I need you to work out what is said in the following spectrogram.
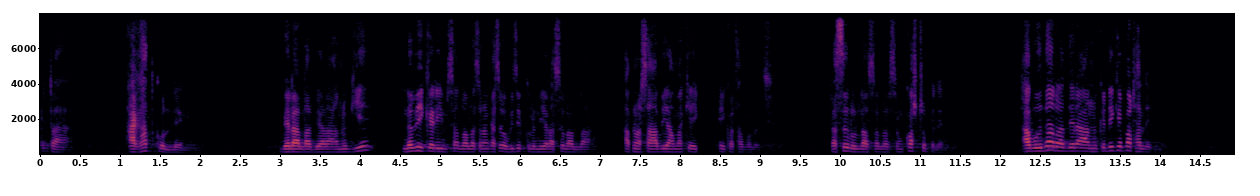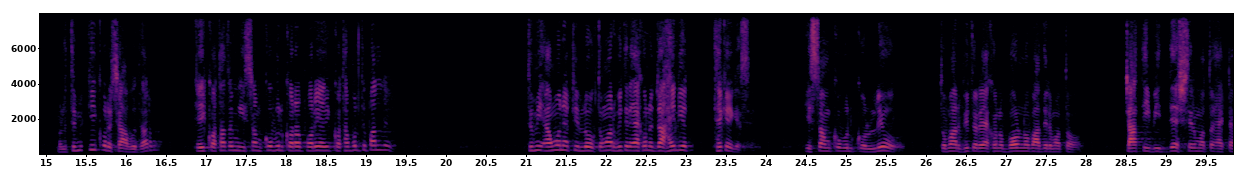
একটা আঘাত করলেন বেলাল রাদি আনহু গিয়ে, নবী করিম সাল্লাহ সাল্লাম কাছে অভিযোগ করলেন, ইয়া রাসুল্লাহ আপনার সাহাবি আমাকে এই কথা বলেছে। রাসুল্লাহ সাল্লাহ কষ্ট পেলেন। আবুদার রাদের আনুকে ডেকে পাঠালেন। বলে, তুমি কি করেছ আবুদার এই কথা তুমি ইসলাম কবুল করার পরে এই কথা বলতে পারলে? তুমি এমন একটি লোক, তোমার ভিতরে এখনও জাহিলিয়ত থেকে গেছে। ইসলাম কবুল করলেও তোমার ভিতরে এখনও বর্ণবাদের মতো, জাতি বিদ্বেষের মতো একটা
